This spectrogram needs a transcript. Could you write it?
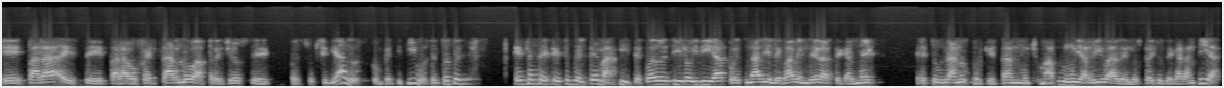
eh, para este para ofertarlo a precios eh, pues subsidiados, competitivos. Entonces, ese es, ese es el tema. Y te puedo decir hoy día, pues nadie le va a vender a Segalmex estos granos porque están mucho más, muy arriba de los precios de garantía.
